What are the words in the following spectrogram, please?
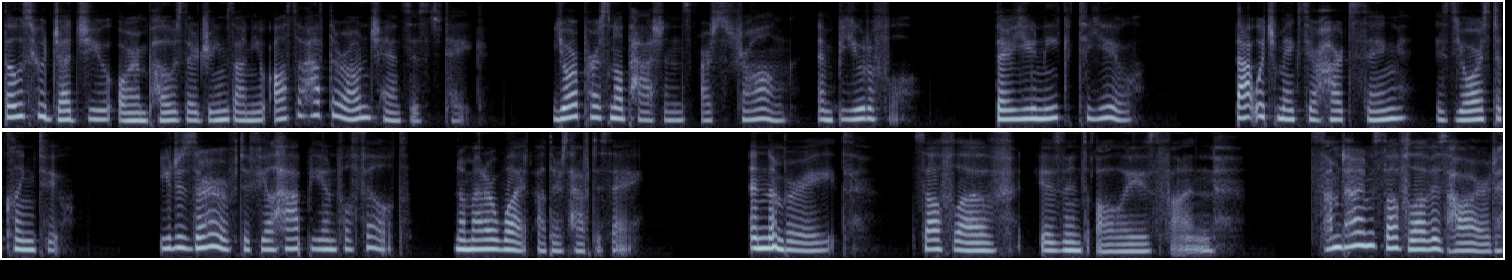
Those who judge you or impose their dreams on you also have their own chances to take. Your personal passions are strong and beautiful. They're unique to you. That which makes your heart sing is yours to cling to. You deserve to feel happy and fulfilled, no matter what others have to say. And number eight, self-love isn't always fun. Sometimes self-love is hard.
